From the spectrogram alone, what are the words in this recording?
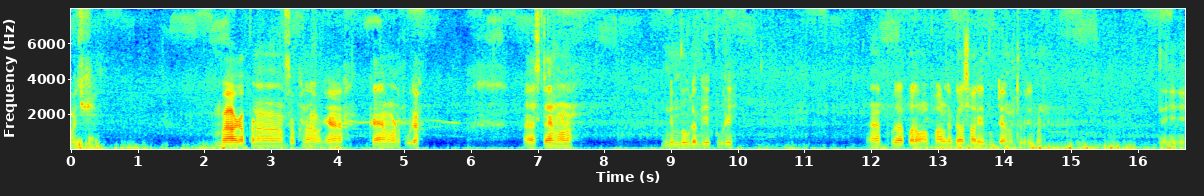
ਲਓ ਜੀ ਬਾਗ ਆਪਣਾ ਸੁਖਣਾ ਹੋ ਗਿਆ ਕਾਇਮ ਹੁਣ ਪੂਰਾ। ਇਸ ਟਾਈਮ ਹੁਣ ਨਿੰਬੂ ਲੱਗੇ ਪੂਰੇ। ਆ ਪੂਰਾ ਭਰਵਾਂ ਫਲ ਲੱਗਾ ਸਾਰੇ ਬੂਟਿਆਂ ਨੂੰ ਤਕਰੀਬਨ। ਤੇ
